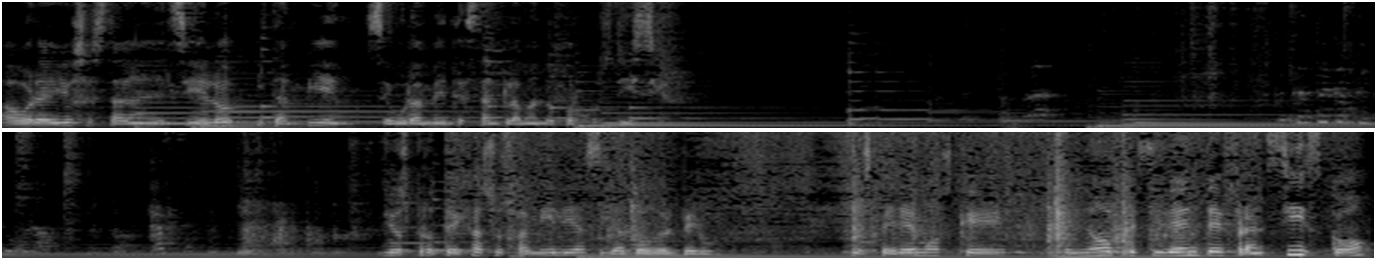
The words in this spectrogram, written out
Ahora ellos están en el cielo y también seguramente están clamando por justicia. Dios proteja a sus familias y a todo el Perú. Y esperemos que el nuevo presidente Francisco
